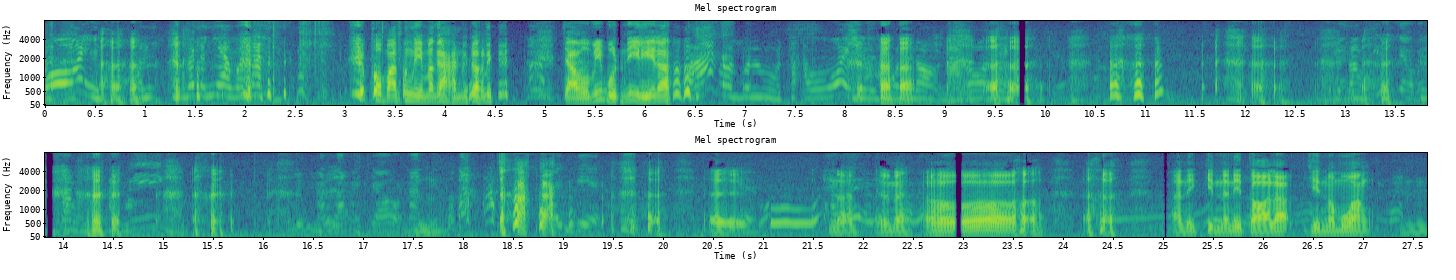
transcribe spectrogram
โอ้ยมันมันแย่งวันนั้นพอมาตรงนี้มากหันไปตรงนี้เจ้ามีบุญนี่หลีเนาะป้ามันบนหลุดโอ้ยบนนอกหนาโอ้ยตั้งเจ้าตั้ง นี่หันหลังให้เจ้านั่นไปเบี้ยเออนั่นเออนะโอ้โหอันนี้กินอันนี้ต่อแล้วกินมะม่วงอืม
